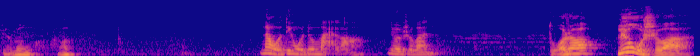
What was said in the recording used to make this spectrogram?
别问我了啊。那我定我就买了啊，六十万呢。多少？六十万？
